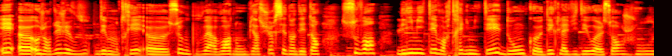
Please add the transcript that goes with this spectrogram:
Et euh, aujourd'hui je vais vous démontrer ce que vous pouvez avoir. Donc bien sûr c'est dans des temps souvent limités voire très limités. Donc dès que la vidéo elle sort, je vous,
